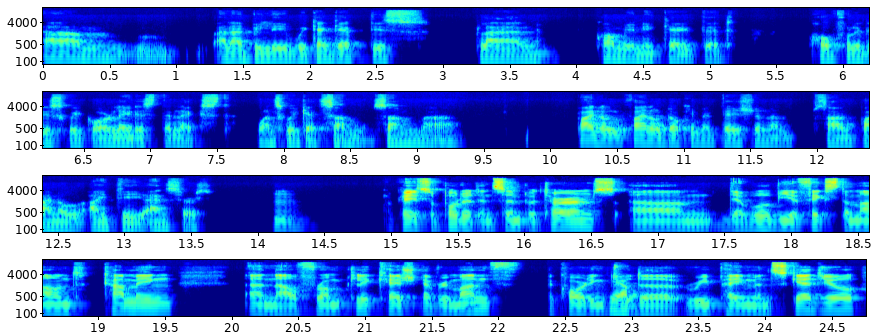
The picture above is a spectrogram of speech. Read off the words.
and I believe we can get this plan communicated hopefully this week or latest the next once we get some some uh, final final documentation and some final IT answers. Hmm. Okay, so put it in simple terms, um, there will be a fixed amount coming uh, now from ClickCash every month according to the repayment schedule.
